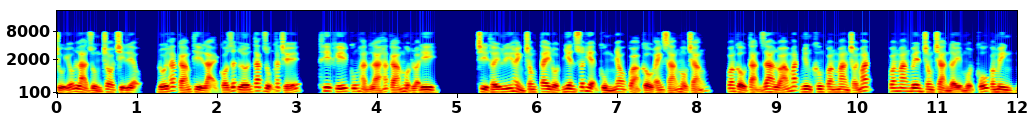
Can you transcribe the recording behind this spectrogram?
chủ yếu là dùng cho trị liệu, đối hắc cám thì lại có rất lớn tác dụng khắc chế, thi khí cũng hẳn là hắc cám một loại đi. Chỉ thấy lý hành trong tay đột nhiên xuất hiện cùng nhau quả cầu ánh sáng màu trắng, quang cầu tản ra lóa mắt nhưng không quang mang trói mắt, quang mang bên trong tràn đầy một cỗ quang minh,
